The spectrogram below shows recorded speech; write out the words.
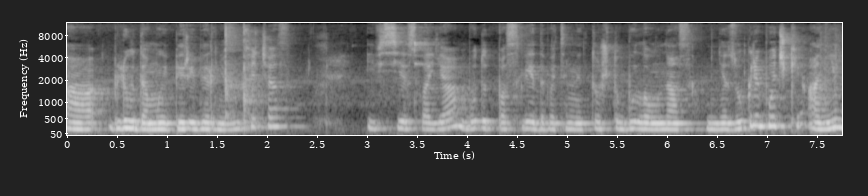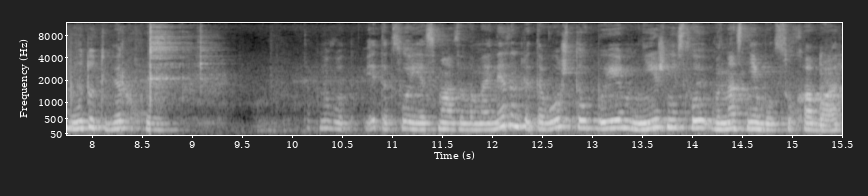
А, блюдо мы перевернем сейчас. И все слоя будут последовательны. То, что было у нас внизу грибочки, они будут вверху. Так, ну вот, этот слой я смазала майонезом для того, чтобы нижний слой у нас не был суховат.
